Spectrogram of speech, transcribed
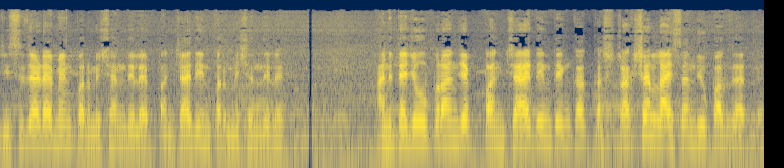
जी सी झेड एमीन परमिशन दिले पंचायतीन परमिशन दिले आनी तेजे उपरांत जे पंचायतीन तांकां कन्स्ट्रक्शन लायसन दिवपाक जाय आसलें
